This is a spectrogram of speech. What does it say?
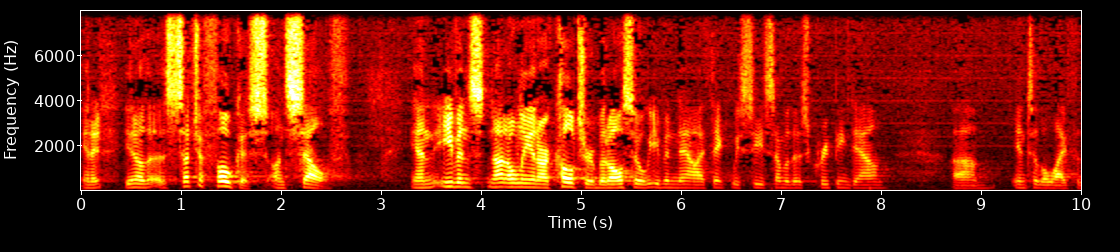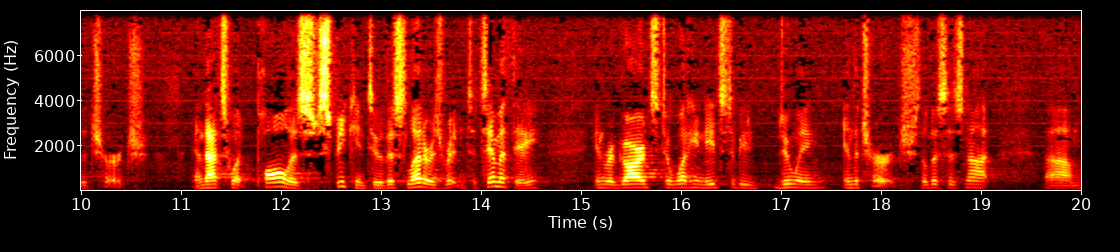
and it you know such a focus on self and even not only in our culture, but also even now, I think we see some of this creeping down um, into the life of the church. And that's what Paul is speaking to. This letter is written to Timothy in regards to what he needs to be doing in the church. So this is not um,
